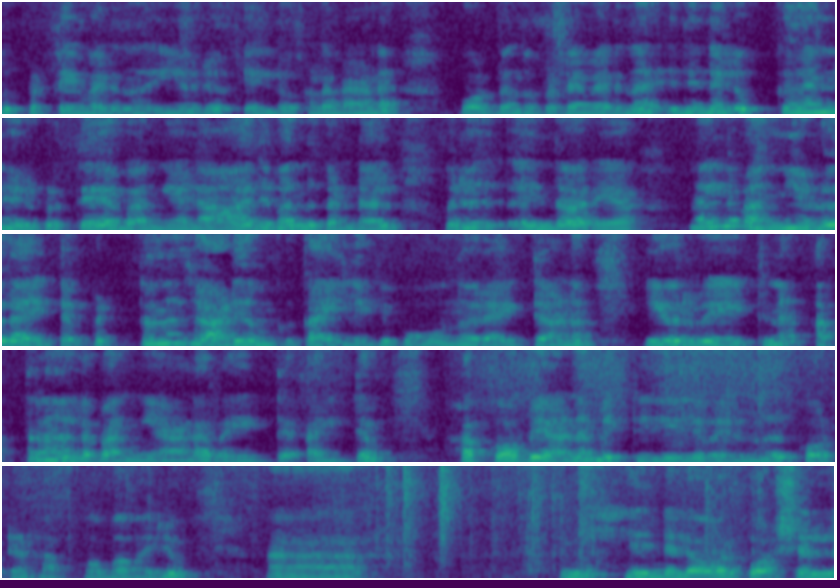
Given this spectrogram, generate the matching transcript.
ദുപ്പട്ടയും വരുന്നത്. ഈ ഒരു യെല്ലോ കളറാണ് ബോട്ടവും ദുപ്പട്ടയും വരുന്നത്. ഇതിന്റെ ലുക്ക് തന്നെ ഒരു പ്രത്യേക ഭംഗിയാണ്. ആര് വന്ന് കണ്ടാലും ഒരു എന്താ പറയുക നല്ല ഭംഗിയുള്ള ഒരു ഐറ്റം പെട്ടെന്ന് ചാടി നമുക്ക് കയ്യിലേക്ക് പോകുന്ന ഒരു ഐറ്റമാണ് ഈ ഒരു റേറ്റിന് അത്ര നല്ല ഭംഗിയാണ് റേറ്റ് ഐറ്റം ഹക്കോബയാണ് മെറ്റീരിയൽ വരുന്നത്. കോട്ടൺ ഹക്കോബ വരും. ഇനി ഇതിന്റെ ലോവർ പോർഷനിൽ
